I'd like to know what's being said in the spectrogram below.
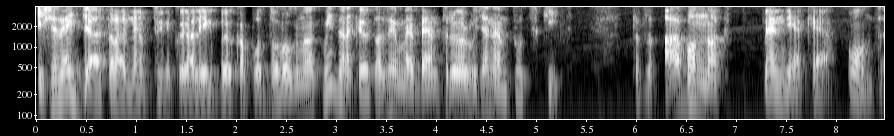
És ez egyáltalán nem tűnik olyan légből kapott dolognak, mindenek előtt azért, mert bentről ugye nem tudsz kit. Tehát az Albonnak mennie kell, pont.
